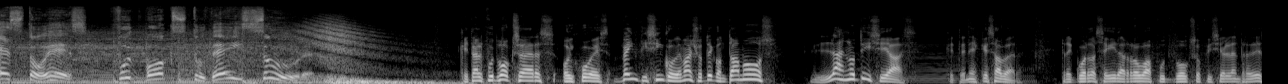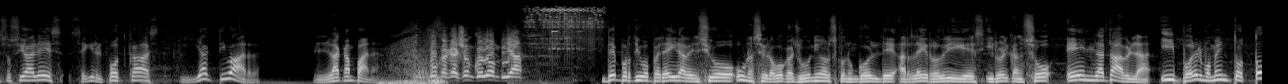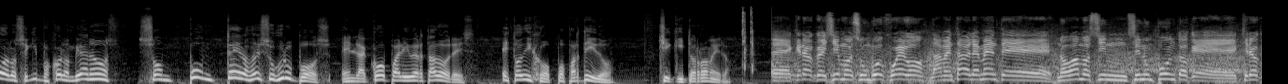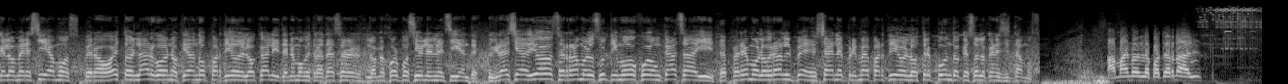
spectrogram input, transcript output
Esto es Footbox Today Sur. ¿Qué tal, Footboxers? Hoy jueves 25 de mayo te contamos las noticias que tenés que saber. Recuerda seguir arroba Footbox Oficial en redes sociales, seguir el podcast y activar la campana. Boca cayó en Colombia. Deportivo Pereira venció 1-0 a Boca Juniors con un gol de Arley Rodríguez y lo alcanzó en la tabla. Y por el momento todos los equipos colombianos son punteros de sus grupos en la Copa Libertadores. Esto dijo postpartido Chiquito Romero. Eh, creo que hicimos un buen juego. Lamentablemente nos vamos sin, sin, un punto que creo que lo merecíamos, pero esto es largo, nos quedan dos partidos de local y tenemos que tratar de hacer lo mejor posible en el siguiente. Gracias a Dios cerramos los últimos dos juegos en casa y esperemos lograr ya en el primer partido los tres puntos que son lo que necesitamos. A mano en la paternal.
